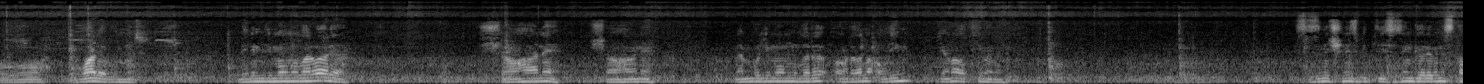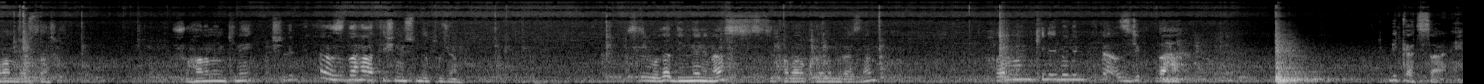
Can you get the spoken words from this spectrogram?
Oo, var ya bunlar. Benim limonlular var ya. Şahane. Şahane. Ben bu limonluları aradan alayım, yana atayım hemen. Sizin işiniz bitti. Sizin göreviniz tamam dostlar. Şu hanımınkini şimdi biraz daha ateşin üstünde tutacağım. Siz burada dinlenin az. Sizi tabağa koyalım birazdan. Hanımınkini böyle birazcık daha. Birkaç saniye.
